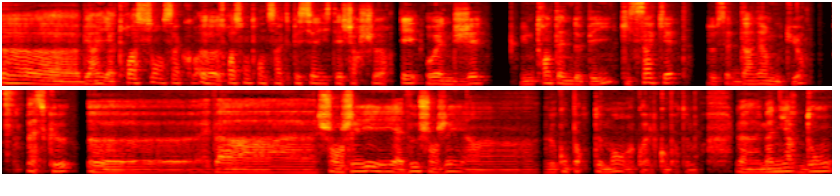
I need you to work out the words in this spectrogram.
euh, bien, il y a 335 spécialistes et chercheurs et ONG d'une trentaine de pays qui s'inquiètent de cette dernière mouture parce que euh, elle va changer, elle veut changer le comportement, quoi, le comportement, la manière dont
